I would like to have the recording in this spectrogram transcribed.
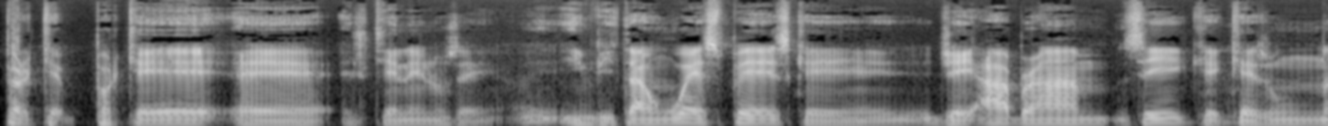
porque, porque eh, él tiene, no sé, invita a un huésped, que Jay Abraham, sí, que, que es un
